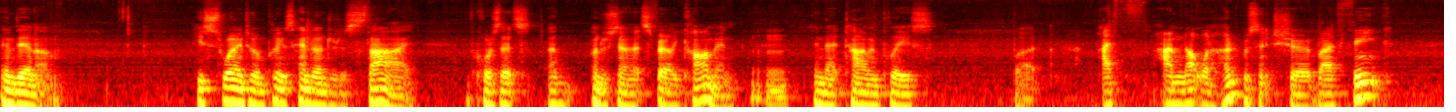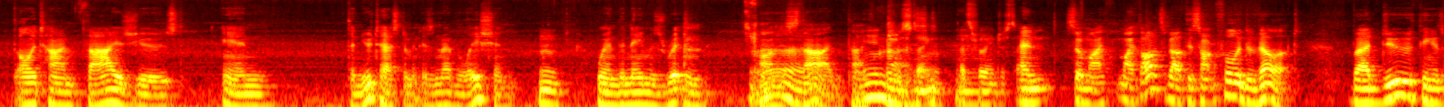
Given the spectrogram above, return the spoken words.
And then um, he's swearing to him, putting his hand under his thigh. Of course, that's I understand that's fairly common Mhm. in that time and place, but I th- I'm not 100% sure. But I think the only time thigh is used in the New Testament is in Revelation Mm. When the name is written on his Ah, thigh. The thigh of Christ. Interesting. That's really interesting. And so my my thoughts about this aren't fully developed, but I do think it's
